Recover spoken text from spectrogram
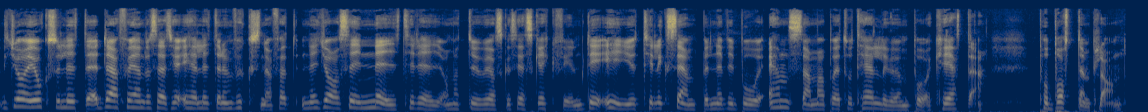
Jag är också lite, där får jag ändå säga att jag är lite den vuxna. För att när jag säger nej till dig om att du och jag ska se skräckfilm. Det är ju till exempel när vi bor ensamma på ett hotellrum på Kreta. På bottenplan.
